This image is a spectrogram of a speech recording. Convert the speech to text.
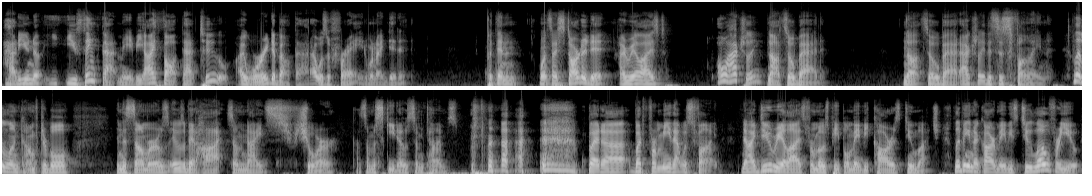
How do you know? You think that maybe. I thought that too. I worried about that. I was afraid when I did it. But then once I started it, I realized, oh, actually, not so bad. Not so bad. Actually, this is fine. A little uncomfortable in the summer. It was, it was a bit hot some nights, sure. Got some mosquitoes sometimes. but uh, but for me, that was fine. Now, I do realize for most people, maybe car is too much. Living in a car maybe is too low for you.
